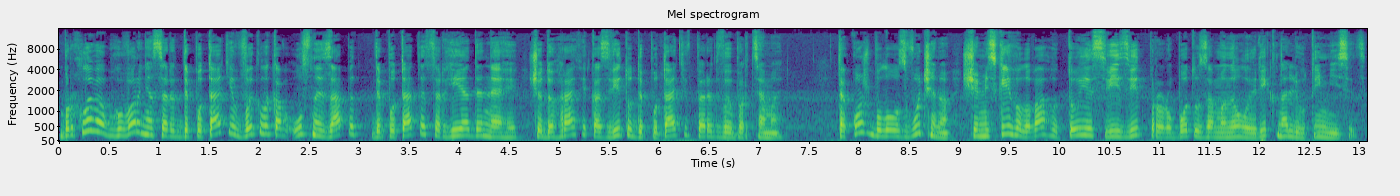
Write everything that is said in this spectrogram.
Бурхливе обговорення серед депутатів викликав усний запит депутата Сергія Денеги щодо графіка звіту депутатів перед виборцями. Також було озвучено, що міський голова готує свій звіт про роботу за минулий рік на лютий місяць.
